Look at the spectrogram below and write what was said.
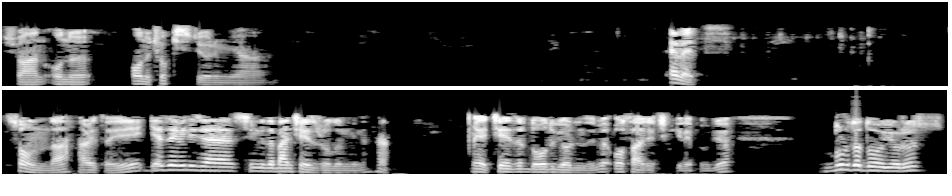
Şu an onu onu çok istiyorum ya. Evet. Sonunda haritayı gezebileceğiz. Şimdi de ben Chaser olurum yine. Heh. Evet Chaser doğdu gördüğünüz gibi. O sadece çık yapabiliyor. Burada doğuyoruz.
